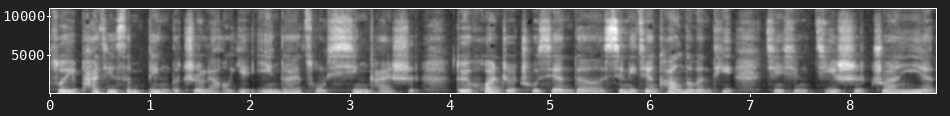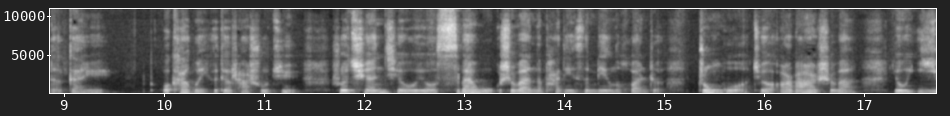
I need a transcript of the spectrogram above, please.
所以帕金森病的治疗也应该。从心开始，对患者出现的心理健康的问题进行及时专业的干预。我看过一个调查数据，说全球有四百五十万的帕金森病的患者，中国就有二百二十万，有一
